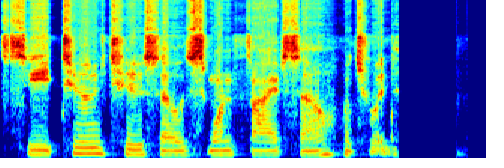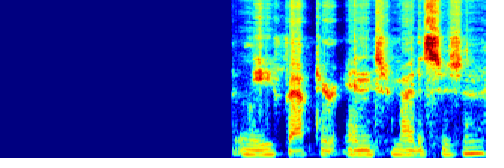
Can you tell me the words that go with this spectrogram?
See, two two so's, one five so, which would factor into my decision.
